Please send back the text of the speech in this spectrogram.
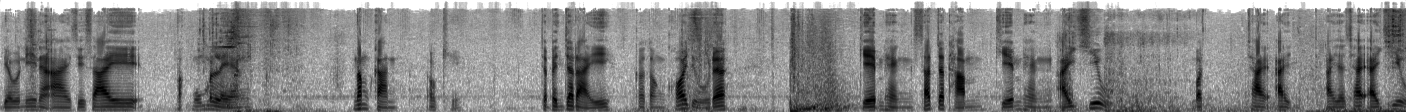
เดี๋ยววันนี้นะไอซีไซปักมุ้มแมลงน้ำกันโอเค จะเป็นจะไดก็ต้องคอยอยู่เด้อเกมแห่งสัจธรรมเกมแห่งไอคิวบ่ใช่ไอไอจะใช้ไอคิว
